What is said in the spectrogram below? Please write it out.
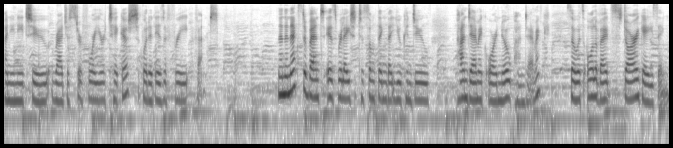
And you need to register for your ticket, but it is a free event. Then the next event is related to something that you can do pandemic or no pandemic. So it's all about stargazing.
